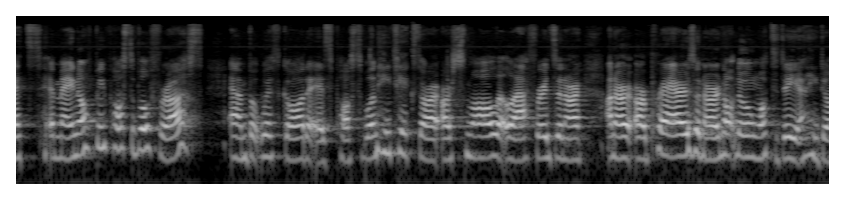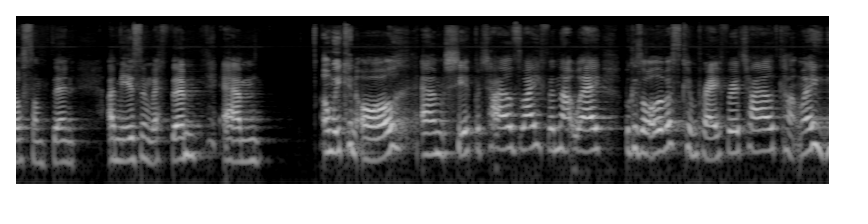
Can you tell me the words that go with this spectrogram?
it's, it may not be possible for us, um, but with God, it is possible. And He takes our, our small little efforts and, our, and our, our prayers and our not knowing what to do, and He does something amazing with them. Um, and we can all um, shape a child's life in that way because all of us can pray for a child, can't we?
